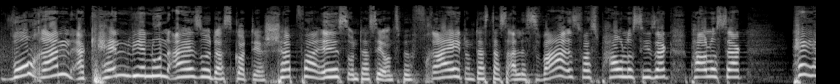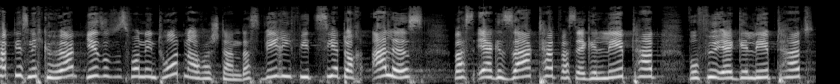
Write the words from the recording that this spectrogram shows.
woran erkennen wir nun also, dass Gott der Schöpfer ist und dass er uns befreit und dass das alles wahr ist, was Paulus hier sagt? Paulus sagt, hey, habt ihr es nicht gehört? Jesus ist von den Toten auferstanden. Das verifiziert doch alles, was er gesagt hat, was er gelebt hat, wofür er gelebt hat.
